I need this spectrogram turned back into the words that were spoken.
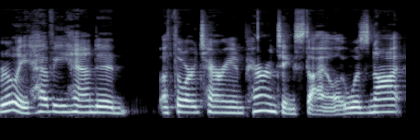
really heavy handed authoritarian parenting style. It was not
